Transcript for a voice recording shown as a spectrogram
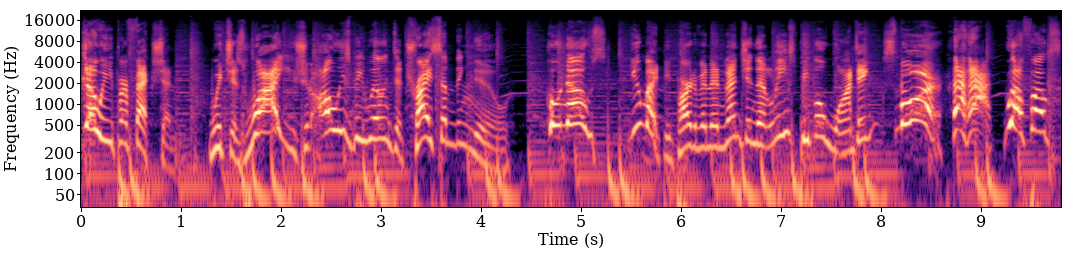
gooey perfection. Which is why you should always be willing to try something new. Who knows? You might be part of an invention that leaves people wanting s'more. well, folks,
